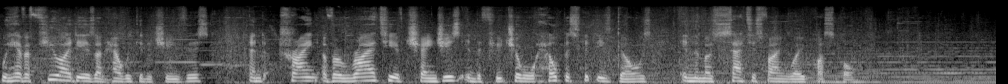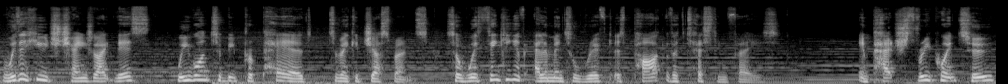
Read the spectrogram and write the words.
We have a few ideas on how we can achieve this, and trying a variety of changes in the future will help us hit these goals in the most satisfying way possible. With a huge change like this, we want to be prepared to make adjustments, so we're thinking of Elemental Rift as part of a testing phase. In patch 3.2,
